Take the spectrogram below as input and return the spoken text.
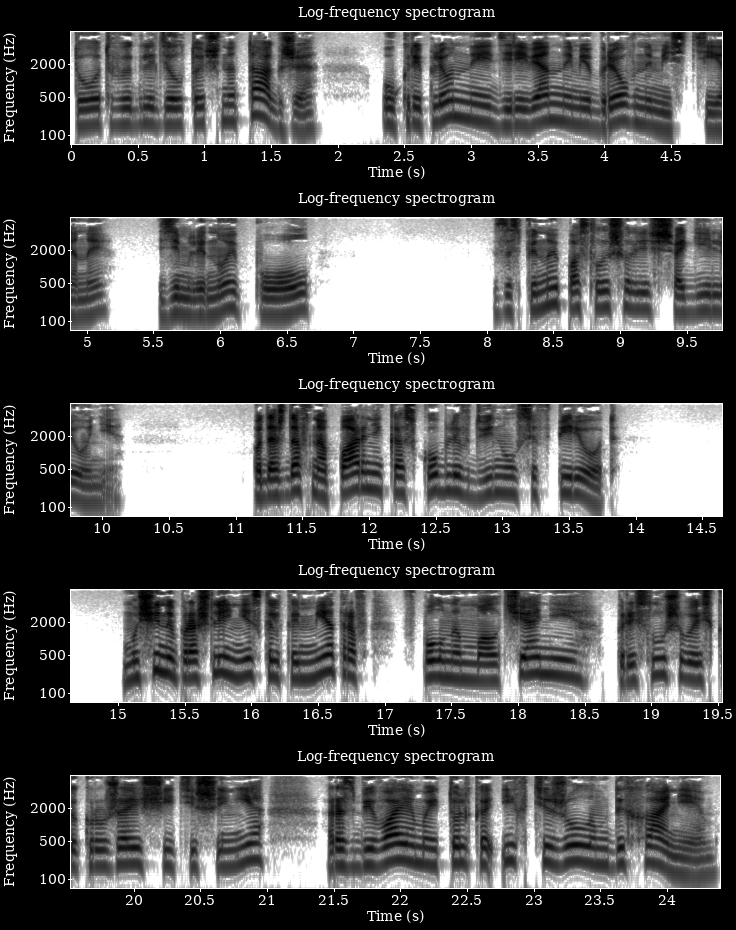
Тот выглядел точно так же. Укрепленные деревянными бревнами стены, земляной пол, за спиной послышались шаги Лёни. Подождав напарника, Скоблев двинулся вперед. Мужчины прошли несколько метров в полном молчании, прислушиваясь к окружающей тишине, разбиваемой только их тяжелым дыханием.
